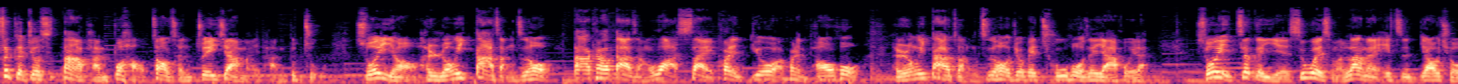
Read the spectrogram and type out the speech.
这个就是大盘不好造成追价买盘不足，所以哦，很容易大涨之后，大家看到大涨，哇塞，快点丢啊，快点抛货，很容易大涨之后就被出货再压回来，所以这个也是为什么浪奶一直要求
